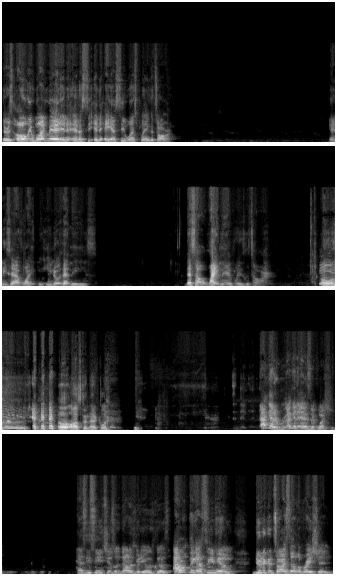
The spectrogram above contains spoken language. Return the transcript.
there's only one man in the NFC in the AFC West playing guitar, and he's half white. You know what that means? That's how a white man plays guitar. Oh, oh, Austin Ekeler. I gotta, I gotta ask that question. Has he seen Chisel Don's videos? Because I don't think I've seen him do the guitar celebration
